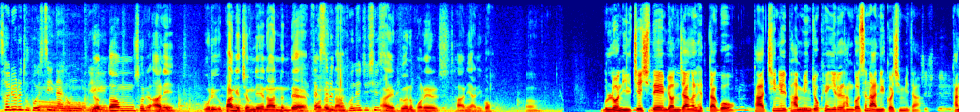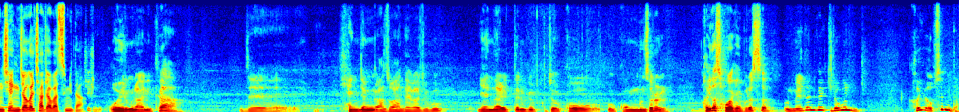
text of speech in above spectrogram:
서류를 좀 볼 수 있나요? 너무 예. 면담 소리 아니 우리 그 방에 정리해 놨는데 팩스를 좀 보내주실 수 아니? 그거는 보낼 사안이 아니고 어. 물론 일제 시대에 면장을 했다고 다 친일 반민족 행위를 한 것은 아닐 것입니다. 당시 행적을 찾아봤습니다. 5.16 나니까 이제 행정간소한 돼가지고 옛날 있던 그 저고 공문서를 거의 다 소각해 버렸어. 은밀에 대한 그 기록은 거의 없습니다.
